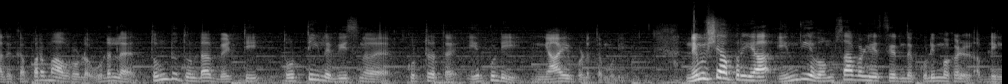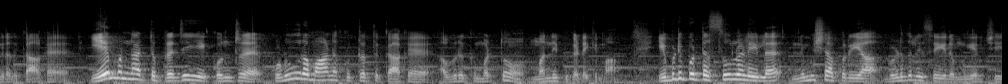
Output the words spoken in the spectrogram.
அதுக்கப்புறமா அவரோட உடலை துண்டு துண்டாக வெட்டி தொட்டியில் வீசின குற்றத்தை எப்படி நியாயப்படுத்த முடியும்? நிமிஷா பிரியா இந்திய வம்சாவளியை சேர்ந்த குடிமகள் அப்படிங்கிறதுக்காக ஏமன் நாட்டு பிரஜையை கொன்ற கொடூரமான குற்றத்துக்காக அவருக்கு மட்டும் மன்னிப்பு கிடைக்குமா? இப்படிப்பட்ட சூழ்நிலையில நிமிஷா பிரியா விடுதலை செய்கிற முயற்சி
